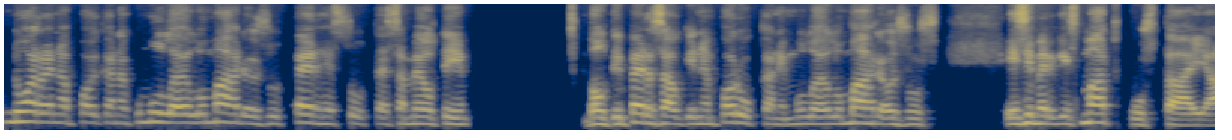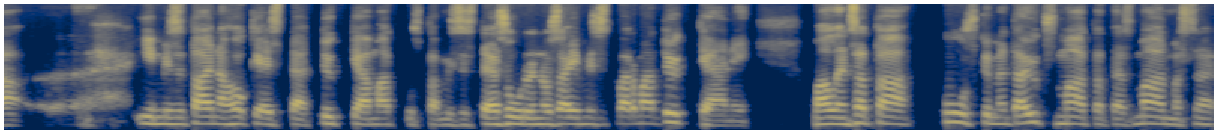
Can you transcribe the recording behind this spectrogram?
nuorena poikana, kun mulla ei ollut mahdollisuus perhesuhteessa, me oltiin, me oltiin persaukinen porukka, niin mulla ei ollut mahdollisuus esimerkiksi matkustaa ja äh, ihmiset aina hokee sitä, että tykkää matkustamisesta ja suurin osa ihmisistä varmaan tykkää, niin mä olen 100, 61 maata tässä maailmassa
